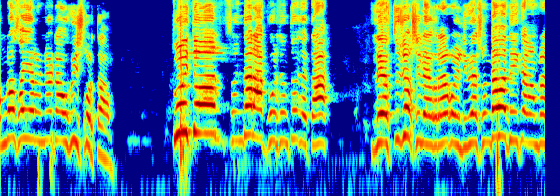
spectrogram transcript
আমরা চাই আর একটা অফিস করতাম। তুই তোর সন্ধ্যার আগ পর্যন্ত যেটা লেফট সিলাই করার করে লিবে সন্ধ্যা বাদে কারণ আমরা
